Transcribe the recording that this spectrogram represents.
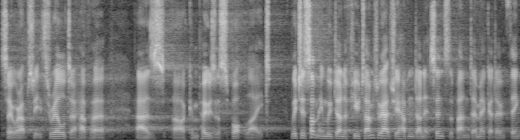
So we're absolutely thrilled to have her as our composer spotlight, which is something we've done a few times. We actually haven't done it since the pandemic, I don't think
